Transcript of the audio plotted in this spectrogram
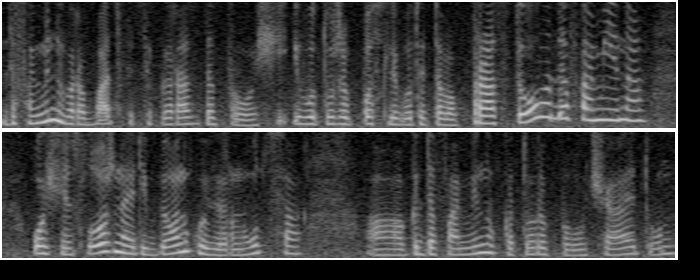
дофамин вырабатывается гораздо проще. И вот уже после вот этого простого дофамина очень сложно ребенку вернуться к дофамину, который получает он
